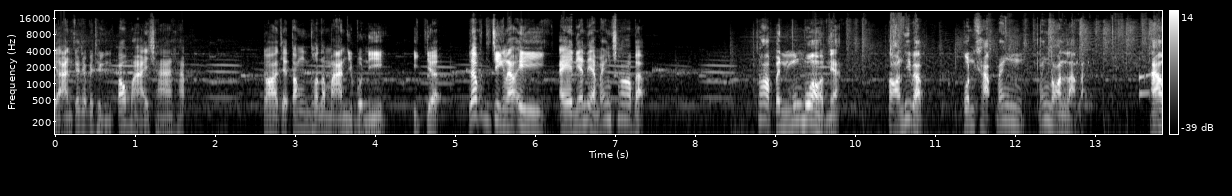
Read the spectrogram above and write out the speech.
ยานก็จะไปถึงเป้าหมายช้าครับ ก็จะต้องทรมานอยู่บนนี้อีกเยอะ แล้วจริงๆแล้วไอ้ไอ้อันเนี้ยเนี่ยแม่งชอบแบบ ชอบเป็นม่วงๆแบบเนี้ย ตอนที่แบบคนขับแม่งแม่งนอนหลับอะ เอ้า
